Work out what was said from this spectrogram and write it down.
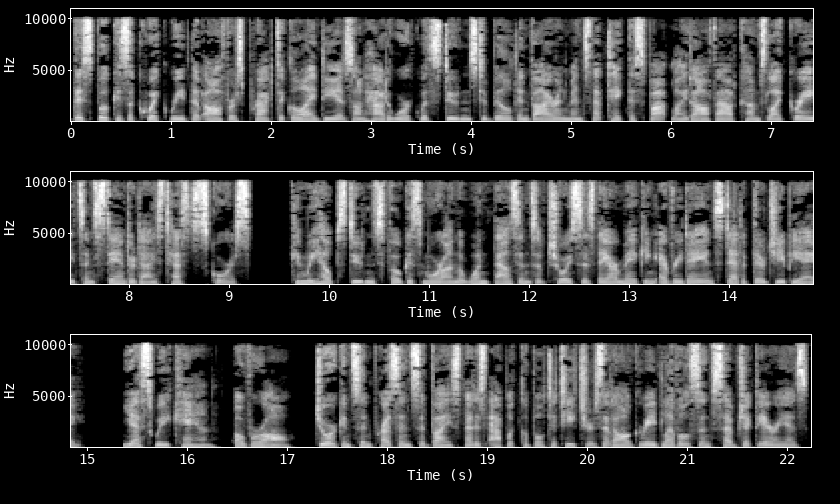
this book is a quick read that offers practical ideas on how to work with students to build environments that take the spotlight off outcomes like grades and standardized test scores. Can we help students focus more on the one thousands of choices they are making every day instead of their GPA? Yes, we can. Overall, Jorgensen presents advice that is applicable to teachers at all grade levels and subject areas,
